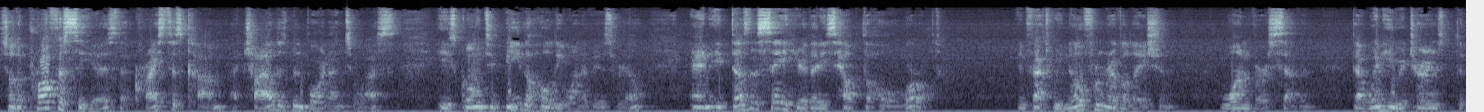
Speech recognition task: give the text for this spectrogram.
So the prophecy is that Christ has come, a child has been born unto us, he's going to be the Holy One of Israel, and it doesn't say here that he's helped the whole world. In fact, we know from Revelation 1 verse 7 that when he returns, the,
